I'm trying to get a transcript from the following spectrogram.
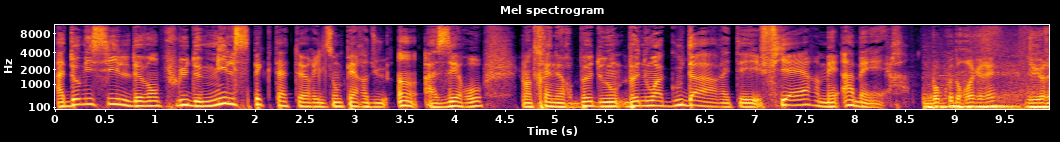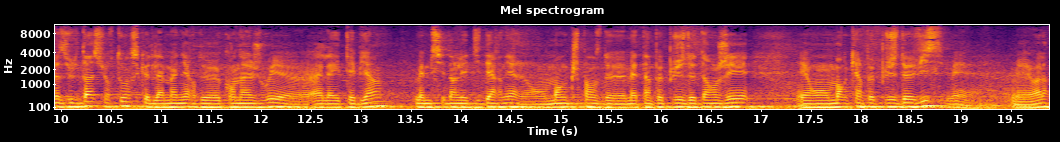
à domicile devant plus de 1000 spectateurs. Ils ont perdu 1 à 0. L'entraîneur Benoît Goudard était fier mais amer. Beaucoup de regrets du résultat surtout parce que de la manière qu'on a joué, euh, elle a été bien. même si dans les dix dernières, on manque, je pense, de mettre un peu plus de danger et on manque un peu plus de vis, mais, mais voilà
